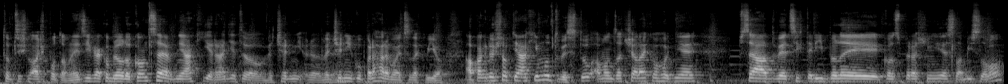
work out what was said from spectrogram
to přišlo až potom. Nejdřív jako byl dokonce v nějaký radě toho večerní, večerníku Praha nebo něco takového. A pak došlo k nějakému twistu a on začal jako hodně psát věci, které byly konspirační, je slabý slovo.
